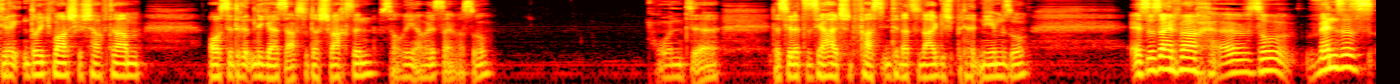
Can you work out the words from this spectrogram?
direkten Durchmarsch geschafft haben aus der dritten Liga ist absoluter Schwachsinn. Sorry, aber ist einfach so. Und äh, dass wir letztes Jahr halt schon fast international gespielt halt nehmen so. Es ist einfach äh, so, wenn sie es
